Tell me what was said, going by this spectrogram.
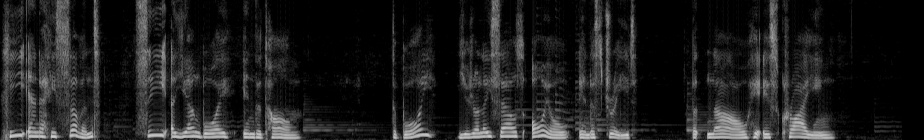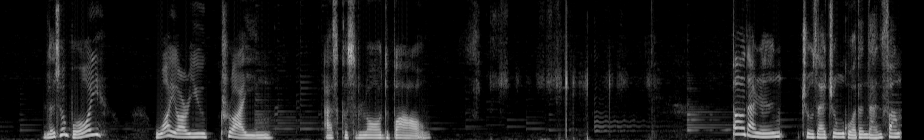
he and his servant see a young boy in the town. The boy usually sells oil in the street, but now he is crying. Little boy, why are you crying? asks Lord Bao. 包大人住在中国的南方。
